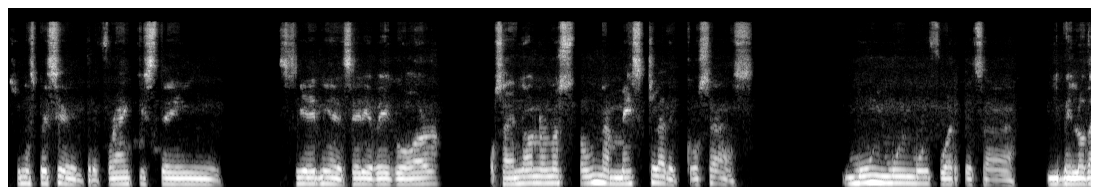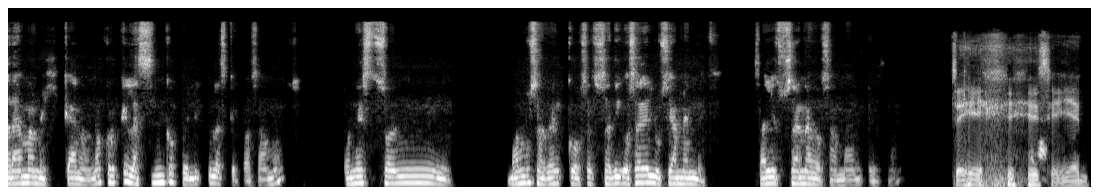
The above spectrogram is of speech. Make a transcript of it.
es una especie de entre Frankenstein, serie de serie B gore. O sea, no, no, no, es una mezcla de cosas muy, muy, muy fuertes a, y melodrama mexicano, ¿no? Creo que las cinco películas que pasamos son, son, vamos a ver cosas, o sea, digo, sale Lucía Méndez, sale Susana Dos Amantes, ¿no? Sí, sí, en,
